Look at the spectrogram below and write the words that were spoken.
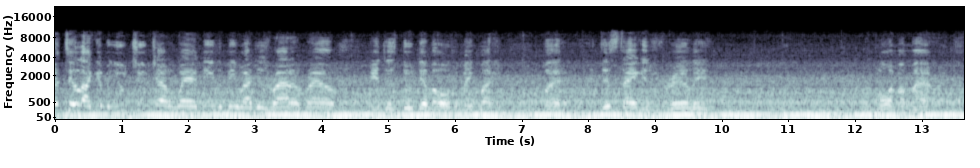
Not until I give a YouTube channel where it needs to be, where I just ride around and just do demos and make money. But this thing is really blowing my mind right now.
